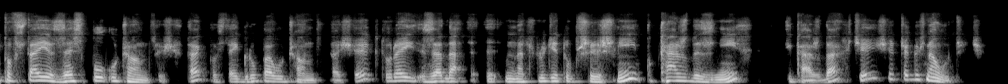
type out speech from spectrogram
powstaje zespół uczący się, tak? Powstaje grupa ucząca się, której zada, znaczy ludzie tu przyszli, każdy z nich i każda chcieli się czegoś nauczyć.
